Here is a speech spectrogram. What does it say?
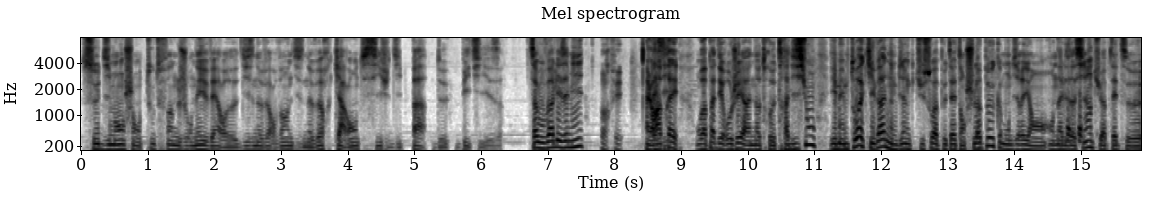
ce dimanche en toute fin de journée vers euh, 19h20, 19h40 si je dis pas de bêtises. Ça vous va les amis Parfait. alors après, on va pas déroger à notre tradition, et même toi, Kevin, bien que tu sois peut-être en schlapeux, comme on dirait en, en alsacien, tu as peut-être euh,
